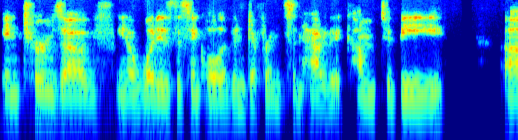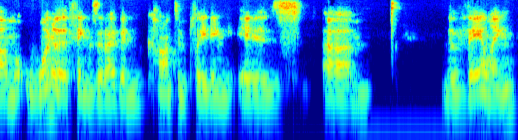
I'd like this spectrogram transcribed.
in terms of you know what is the sinkhole of indifference and how did it come to be? Um, one of the things that I've been contemplating is um, the veiling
